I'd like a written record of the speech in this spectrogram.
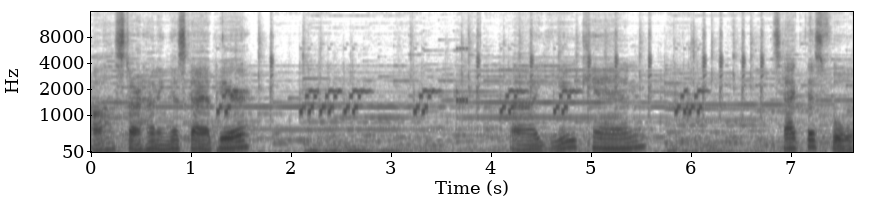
I'll start hunting this guy up here. Uh, you can attack this fool.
